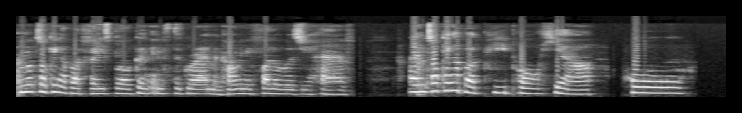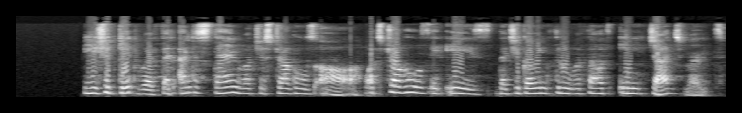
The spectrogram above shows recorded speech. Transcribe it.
I'm not talking about Facebook and Instagram and how many followers you have. I am talking about people here who you should get with that understand what your struggles are, what struggles it is that you're going through without any judgment.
